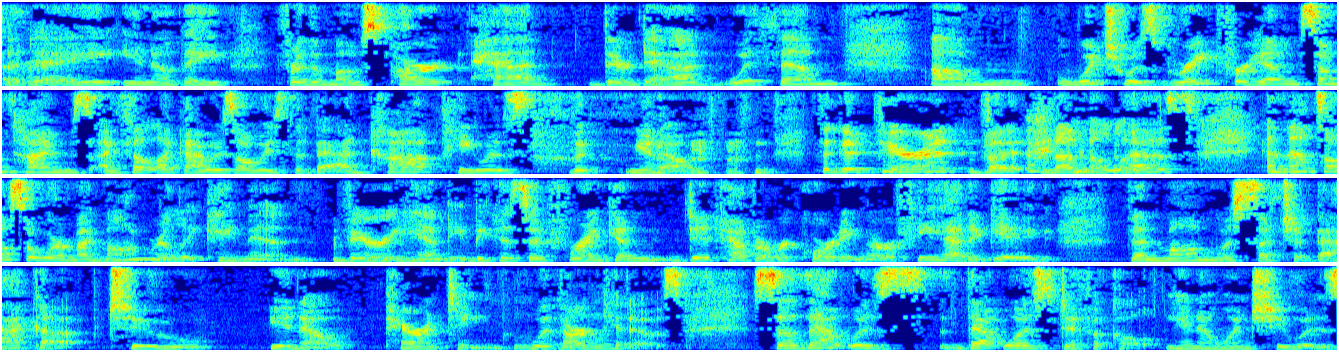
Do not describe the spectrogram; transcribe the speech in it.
a day. You know, they, for the most part, had their dad with them, um, which was great for him. Sometimes I felt like I was always the bad cop. He was the, you know, the good parent, but nonetheless. and that's also where my mom really came in very handy because if Rankin did have a recording or if he had a gig, then mom was such a backup to you know parenting with our mm-hmm. kiddos. So that was that was difficult you know when she was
